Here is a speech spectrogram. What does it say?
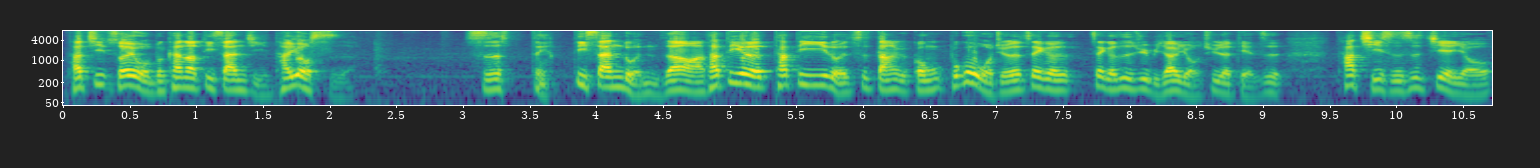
他基，所以我们看到第三集他又死了，死第第三轮，你知道吗？他第二，他第一轮是当一个公，不过我觉得这个这个日剧比较有趣的点是，他其实是借由，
